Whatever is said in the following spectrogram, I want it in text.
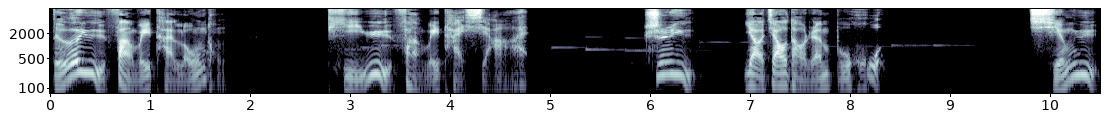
德育范围太笼统，体育范围太狭隘。知育要教导人不惑，情育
